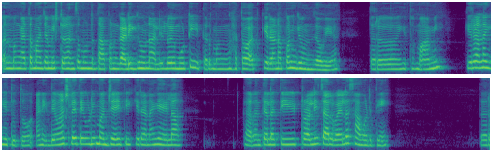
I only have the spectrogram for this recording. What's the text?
पण मग आता माझ्या मिस्टरांचं म्हणणं तर आपण गाडी घेऊन आलेलो आहे मोठी तर मग हाताहात किराणा पण घेऊन जाऊया. तर इथं मग आम्ही किराणा घेत होतो. आणि देवांशला तर एवढी मजा येते किराणा घ्यायला. कारण त्याला ती ट्रॉली चालवायलाच आवडते. तर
